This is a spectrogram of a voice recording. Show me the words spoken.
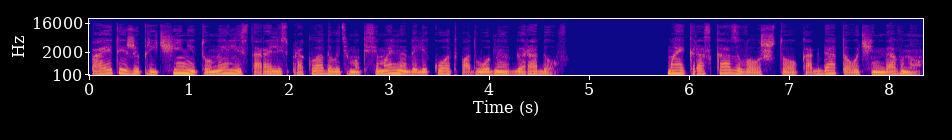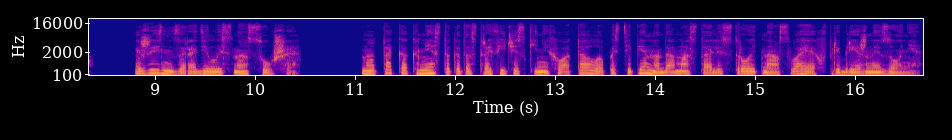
По этой же причине туннели старались прокладывать максимально далеко от подводных городов. Майк рассказывал, что когда-то очень давно жизнь зародилась на суше. Но так как места катастрофически не хватало, постепенно дома стали строить на сваях в прибрежной зоне.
